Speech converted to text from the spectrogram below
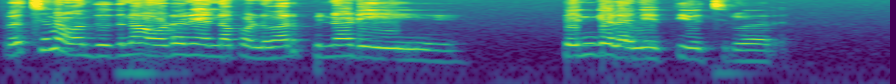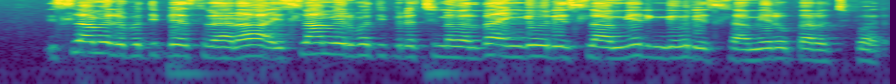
பிரச்சனை வந்ததுன்னா உடனே என்ன பண்ணுவார்? பின்னாடி பெண்களை நிறுத்தி வச்சிருவாரு. இஸ்லாமியரை பத்தி பேசுறாரா? இஸ்லாமியரை பத்தி பிரச்சனை வருதா? இங்க ஒரு இஸ்லாமியர் இங்க ஒரு இஸ்லாமியர் உட்கார வச்சுப்பாரு.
